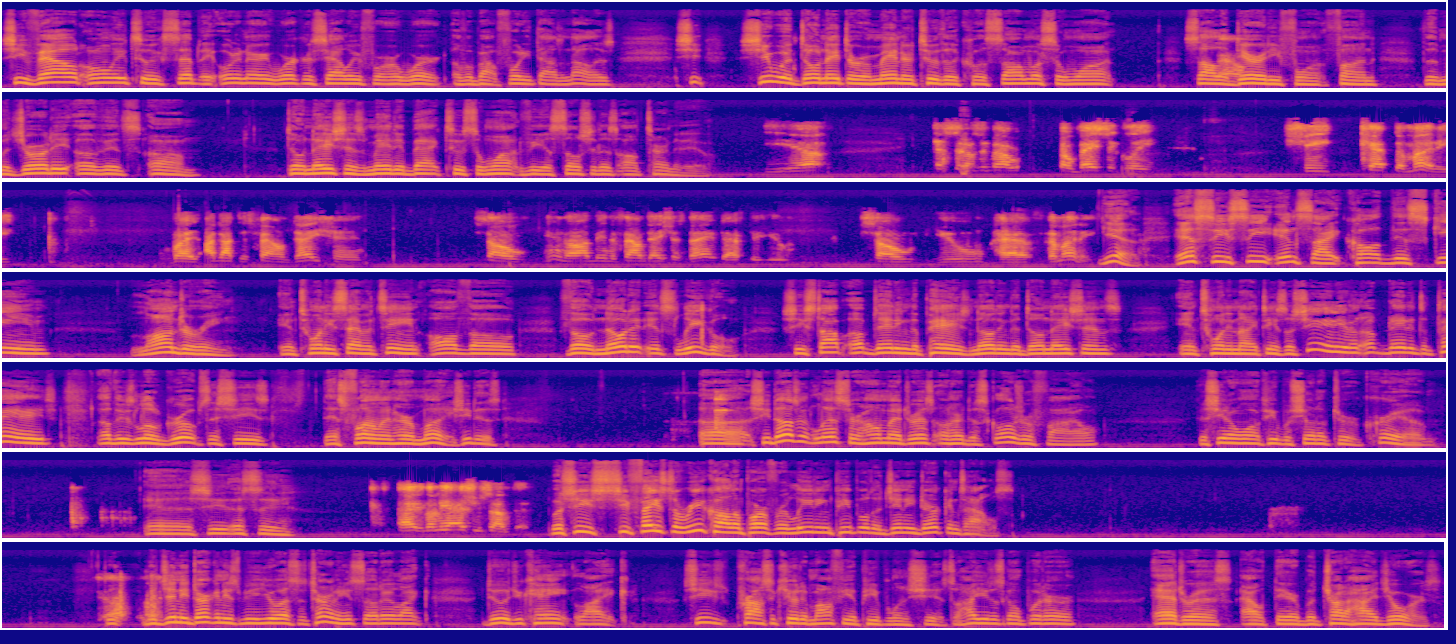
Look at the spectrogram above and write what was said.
She vowed only to accept a ordinary worker's salary for her work of about forty thousand dollars. She she would donate the remainder to the Kshama Sawant Solidarity Fun- Fund. The majority of its um, donations made it back to Sawant via Socialist Alternative. Yeah. That sounds about so basically she kept the money but I got this foundation so, you know, I mean the foundation's named after you. So you have the money. Yeah. SCC Insight called this scheme laundering in 2017, although though noted it's legal. She stopped updating the page noting the donations in 2019. So she ain't even updated the page of these little groups that she's that's funneling her money. She just uh, she doesn't list her home address on her disclosure file because she don't want people showing up to her crib. And she let's see, Hey, let me ask you something. but she she faced a recall in part for leading people to Jenny Durkan's house. Yeah. But Jenny Durkan used to be a U.S. attorney, so they're like, dude, you can't like. She prosecuted mafia people and shit. So how you just gonna put her address out there, but try to hide yours?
